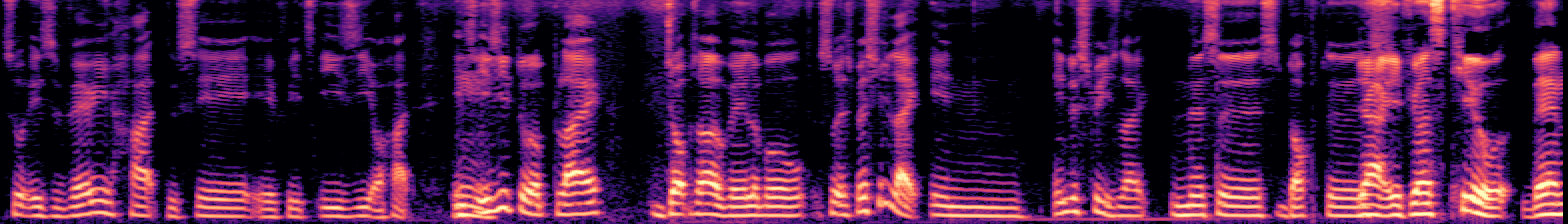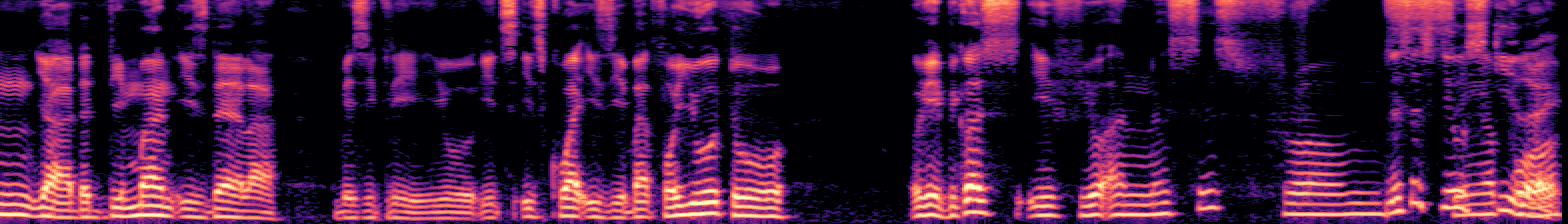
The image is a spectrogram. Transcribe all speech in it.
So it's very hard to say if it's easy or hard. It's Mm. easy to apply. Jobs are available. So especially like in industries like nurses, doctors. Yeah, if you are skilled, then yeah, the demand is there lah. Basically, you it's it's quite easy. But for you to, okay, because if you are nurses from Nurses still Singapore, skill, right?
